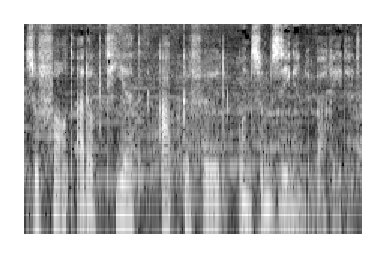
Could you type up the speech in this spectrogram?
sofort adoptiert, abgefüllt und zum Singen überredet.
